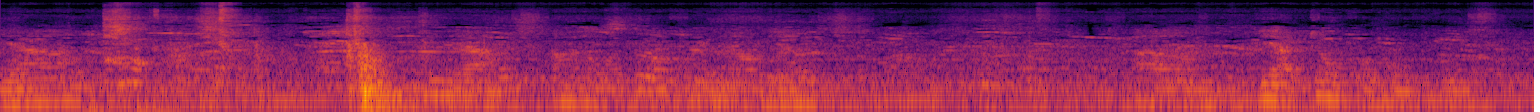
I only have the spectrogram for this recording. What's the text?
Yeah. Yeah, Yeah, don't.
